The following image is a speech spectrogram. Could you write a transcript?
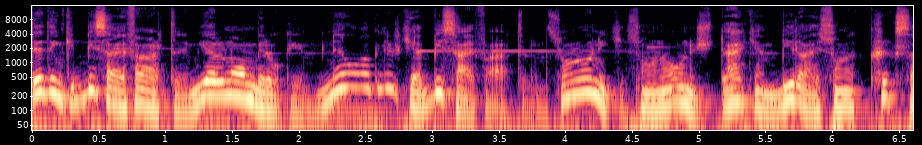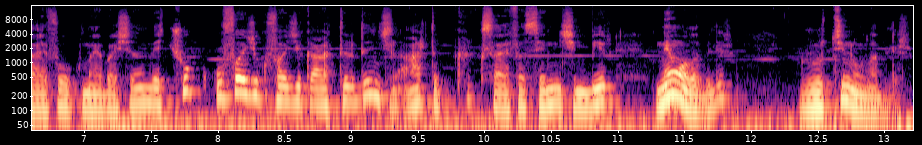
dedin ki bir sayfa arttırayım. Yarın 11 okuyayım. Ne olabilir ki ya? Bir sayfa arttırın. Sonra 12, sonra 13 derken bir ay sonra 40 sayfa okumaya başladın ve çok ufacık ufacık arttırdığın için artık 40 sayfa senin için bir ne olabilir? Rutin olabilir.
